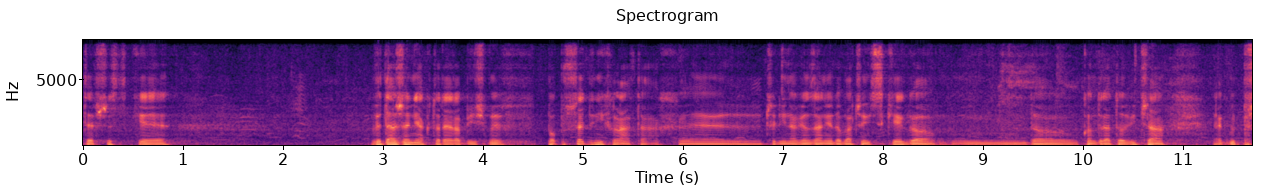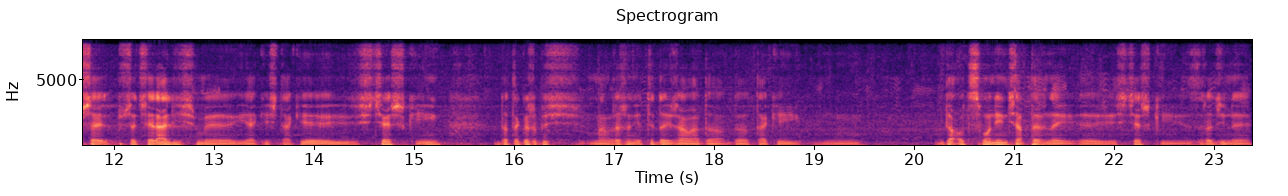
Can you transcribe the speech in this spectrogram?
te wszystkie wydarzenia, które robiliśmy w poprzednich latach, e, czyli nawiązanie do Baczyńskiego, mm, do Kondratowicza, jakby prze, przecieraliśmy jakieś takie ścieżki do tego, żebyś, mam wrażenie, ty dojrzała do, do takiej, mm, do odsłonięcia pewnej y, ścieżki z rodziny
